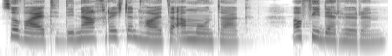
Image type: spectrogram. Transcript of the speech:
Soweit die Nachrichten heute am Montag. Auf Wiederhören.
